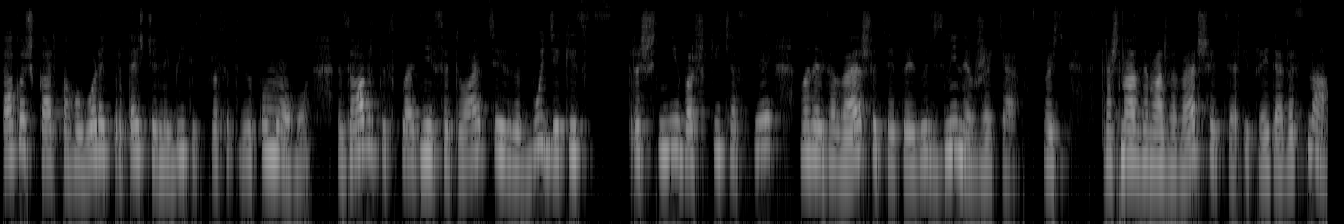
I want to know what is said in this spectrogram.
Також карта говорить про те, що не бійтесь просити допомогу. Завжди складні ситуації, будь-які страшні, важкі часи, вони завершуються і прийдуть зміни в життя. Ось страшна зима завершиться і прийде весна,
